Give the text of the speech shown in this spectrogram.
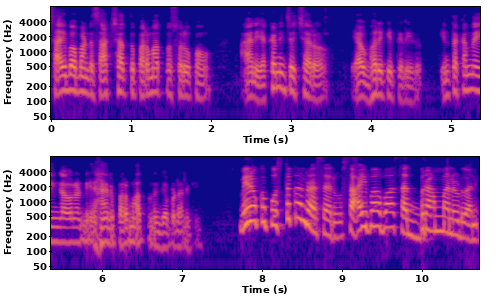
సాయిబాబా అంటే సాక్షాత్తు పరమాత్మ స్వరూపం. ఆయన ఎక్కడి నుంచి వచ్చారో ఎవ్వరికీ తెలియదు ఇంతకన్నా ఏం కావాలండి ఆయన పరమాత్మని చెప్పడానికి? మీరు ఒక పుస్తకం రాశారు సాయిబాబా సద్బ్రాహ్మణుడు అని.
